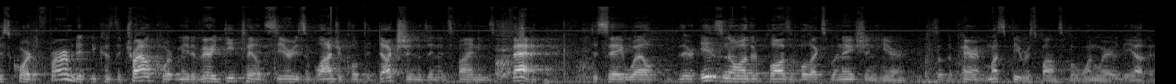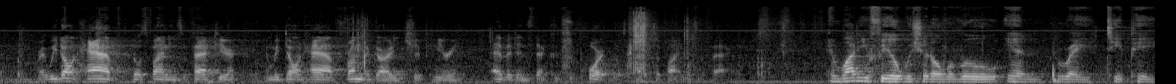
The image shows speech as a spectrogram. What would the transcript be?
This court affirmed it because the trial court made a very detailed series of logical deductions in its findings of fact to say, well, there is no other plausible explanation here, so the parent must be responsible one way or the other. Right? We don't have those findings of fact here, and we don't have from the guardianship hearing evidence that could support those types of findings of fact. And why do you feel we should overrule in Ray TP?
